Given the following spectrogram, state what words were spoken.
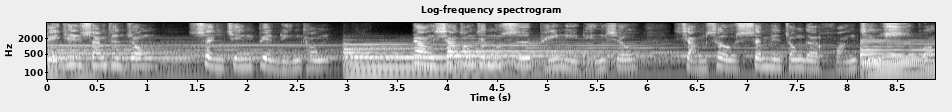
每天三分钟，圣经变灵通，让夏忠建牧师陪你灵修，享受生命中的黄金时光。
